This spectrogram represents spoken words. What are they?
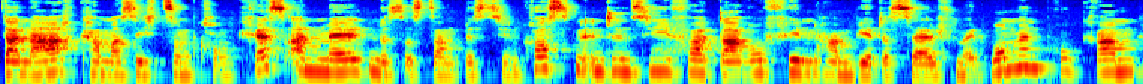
Danach kann man sich zum Kongress anmelden. Das ist dann ein bisschen kostenintensiver. Daraufhin haben wir das Self-Made Woman Programm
